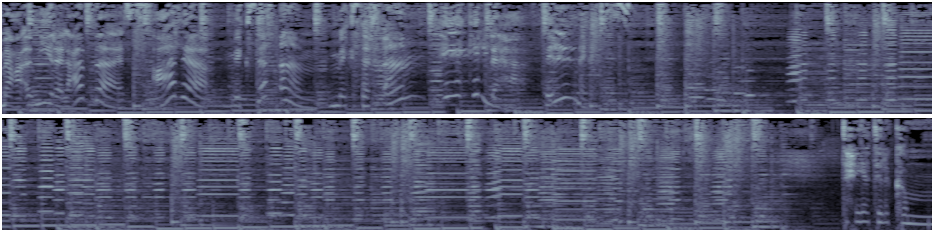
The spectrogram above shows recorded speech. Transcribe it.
مع أميرة العباس. على مكتف أم. مكتف أم هي كلها في المكس. تحياتي لكم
